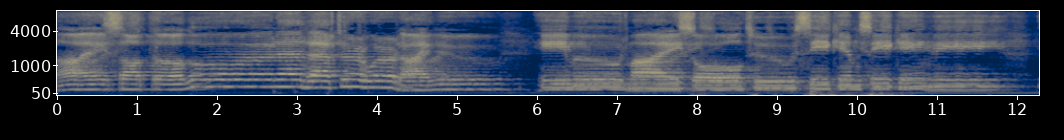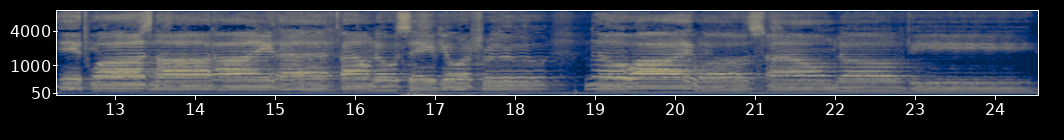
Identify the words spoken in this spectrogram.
I sought the Lord, and afterward I knew He moved my soul to seek Him, seeking me. It was not I that found, O Savior true. No, I was found of thee.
